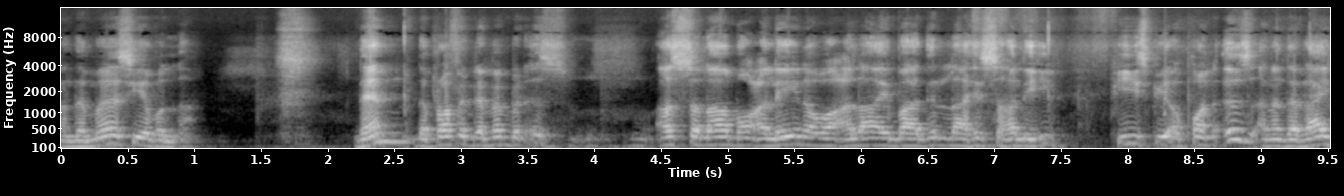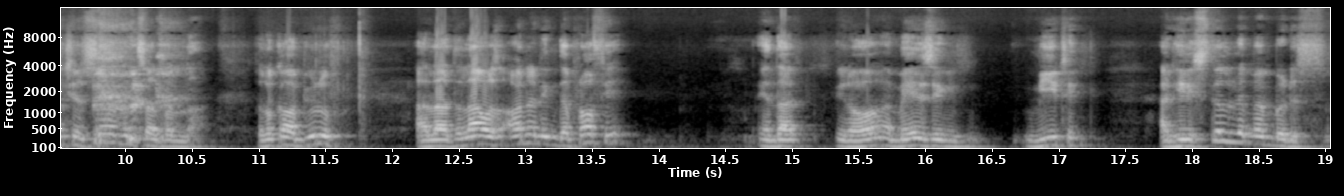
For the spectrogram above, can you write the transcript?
and the mercy of Allah. Then the Prophet remembered us. Assalamu alayna wa ala ibadillahi salihin. Peace be upon us and the righteous servants of Allah. So look how beautiful. Allah was honoring the Prophet in that, you know, amazing meeting. And he still remembered us.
